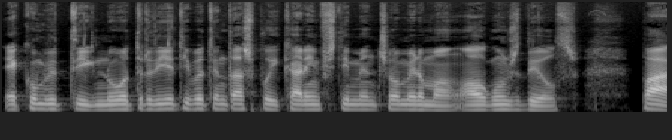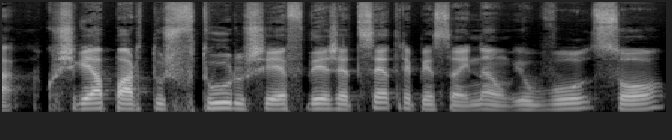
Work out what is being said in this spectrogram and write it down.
é como eu te digo, no outro dia estive a tentar explicar investimentos ao meu irmão, alguns deles pá, cheguei à parte dos futuros, CFDs, etc. E pensei, não, eu vou só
